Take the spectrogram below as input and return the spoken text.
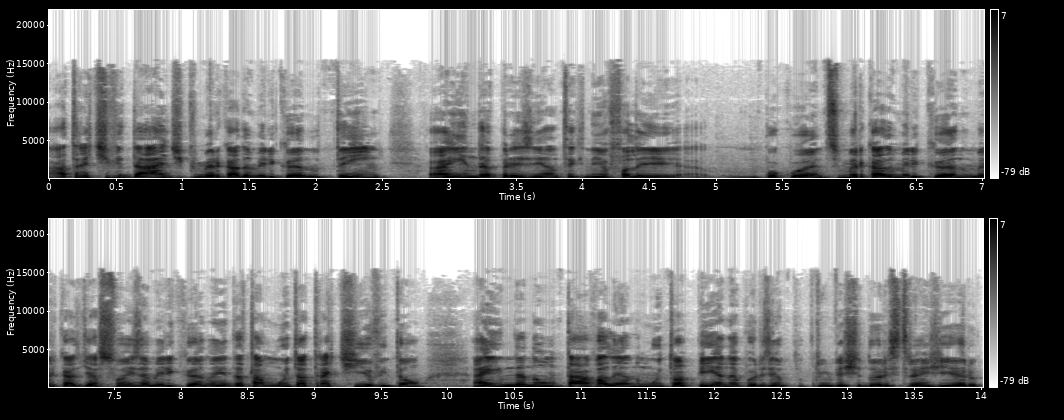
atratividade que o mercado americano tem, ainda apresenta, que nem eu falei pouco antes, o mercado americano, o mercado de ações americano ainda está muito atrativo. Então, ainda não está valendo muito a pena, por exemplo, para o investidor estrangeiro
